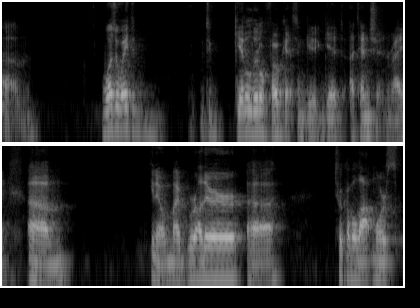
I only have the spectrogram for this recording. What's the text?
um, was a way to to get a little focus and get get attention right? Um, you know my brother uh, took up a lot more sp-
